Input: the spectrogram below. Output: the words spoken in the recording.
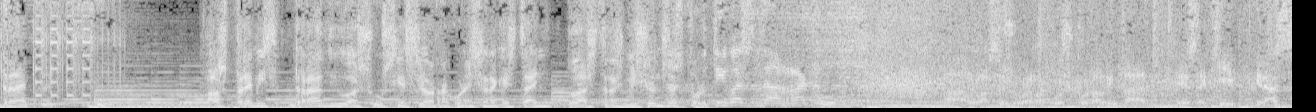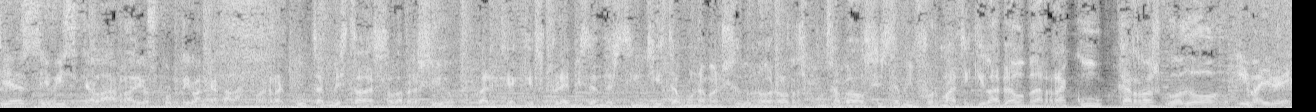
RAC 1. Els Premis Ràdio Associació reconeixen aquest any les transmissions esportives de RAC1. El Barça Juga RAC1 Coralitat és equip. Gràcies i visca la ràdio esportiva en català. El RAC1 també està de celebració perquè aquests premis han distingit amb una menció d'honor al responsable del sistema informàtic i la veu de RAC1, Carles Godó i Vallvé.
